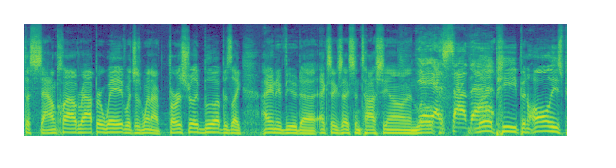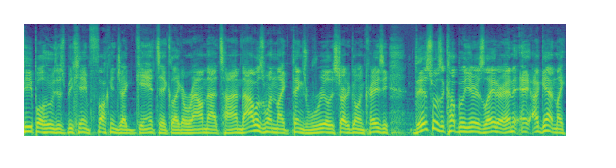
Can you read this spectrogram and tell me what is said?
the SoundCloud rapper wave, which is when I first really blew up. Is like I interviewed uh, XXX Tentacion and yeah, Lil, I saw that Lil Peep and all these people who just became fucking gigantic like around that time. That was when like things really started going crazy. This was a couple of years later, and uh, again, like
